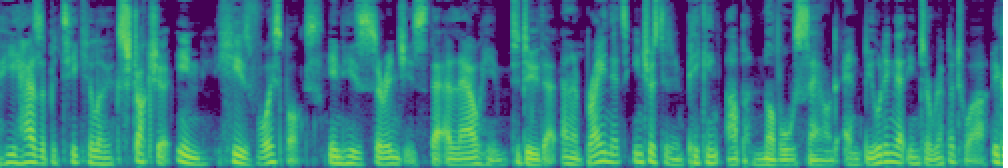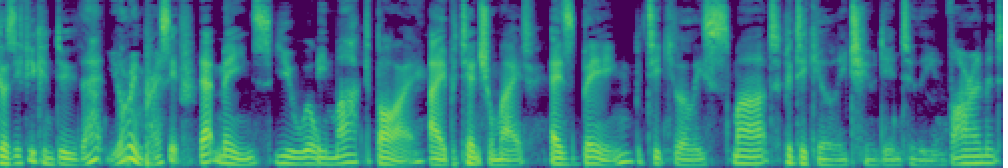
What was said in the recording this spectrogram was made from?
he has a particular structure in his voice box, in his syringes that allow him to do that. And a brain that's interested in picking up novel sound and building that into repertoire. Because if you can do that, you're impressive. That means you will be marked by a potential mate as being particularly smart, particularly tuned into the environment.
